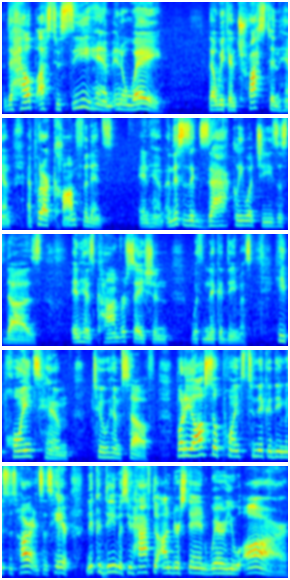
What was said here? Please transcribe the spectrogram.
and to help us to see him in a way that we can trust in Him and put our confidence in Him. And this is exactly what Jesus does in his conversation with Nicodemus. He points him to himself, but he also points to Nicodemus's heart and says, Here, Nicodemus, you have to understand where you are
